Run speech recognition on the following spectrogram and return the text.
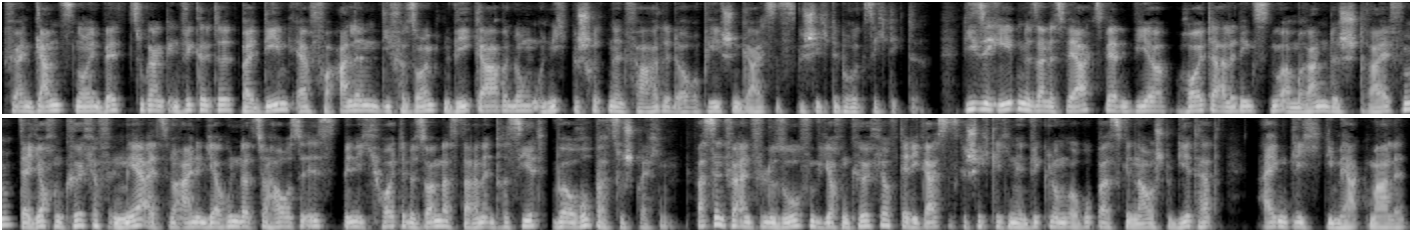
für einen ganz neuen Weltzugang entwickelte, bei dem er vor allem die versäumten Weggabelungen und nicht beschrittenen Pfade der europäischen Geistesgeschichte berücksichtigte. Diese Ebene seines Werks werden wir heute allerdings nur am Rande streifen. Da Jochen Kirchhoff in mehr als nur einem Jahrhundert zu Hause ist, bin ich heute besonders daran interessiert, über Europa zu sprechen. Was sind für einen Philosophen wie Jochen Kirchhoff, der die geistesgeschichtlichen Entwicklungen Europas genau studiert hat, eigentlich die Merkmale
